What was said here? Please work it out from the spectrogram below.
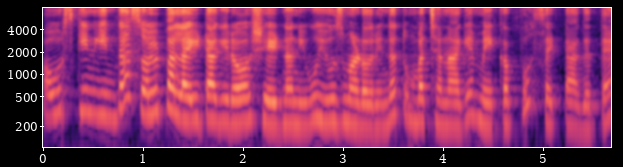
ಅವ್ರ ಸ್ಕಿನ್ಗಿಂತ ಸ್ವಲ್ಪ ಲೈಟಾಗಿರೋ ಶೇಡ್ನ ನೀವು ಯೂಸ್ ಮಾಡೋದ್ರಿಂದ ತುಂಬ ಚೆನ್ನಾಗಿ ಮೇಕಪ್ಪು ಸೆಟ್ ಆಗುತ್ತೆ.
